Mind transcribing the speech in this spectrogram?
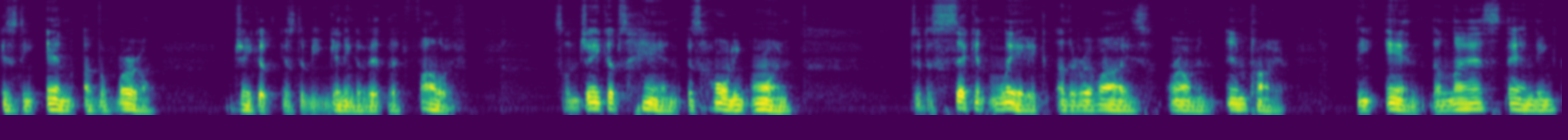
is the end of the world. Jacob is the beginning of it that followeth. So Jacob's hand is holding on to the second leg of the revised Roman Empire, the end, the last standing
